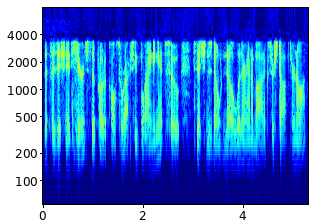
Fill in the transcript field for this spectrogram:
the physician adherence to the protocol, so we're actually blinding it, so physicians don't know whether antibiotics are stopped or not.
